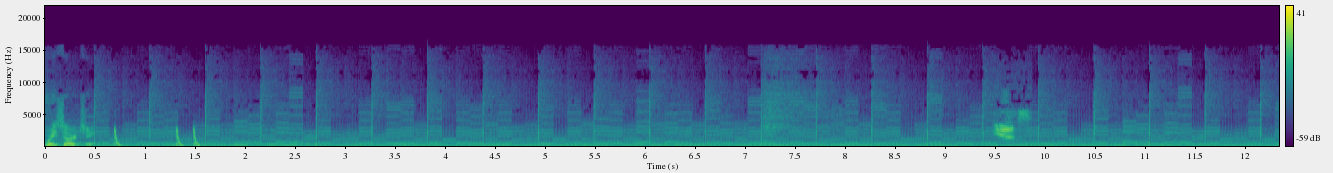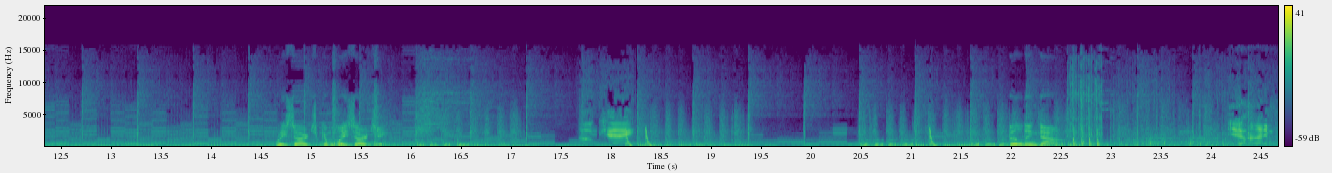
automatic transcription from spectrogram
Researching. yes, Research complete. Researching. okay. Building down. I'm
